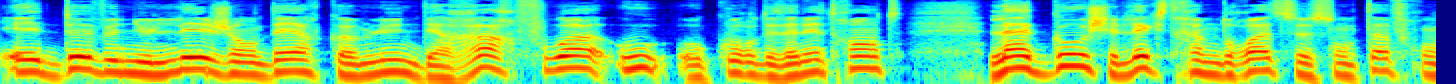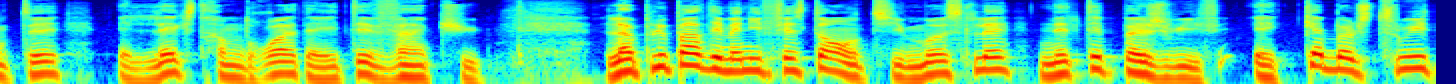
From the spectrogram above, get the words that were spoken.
est devenue légendaire comme l'une des rares fois où, au cours des années 30, la gauche et l'extrême droite se sont affrontés l'extrême droite a été vaincue. La plupart des manifestants anti-Mosley n'étaient pas juifs et Cable Street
